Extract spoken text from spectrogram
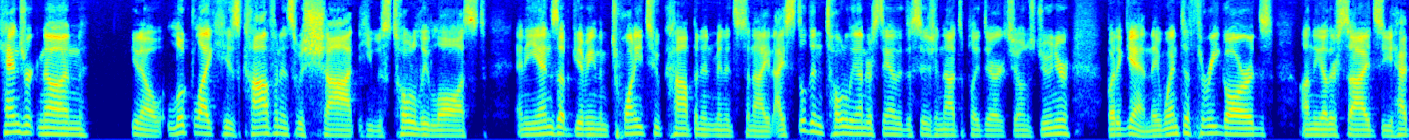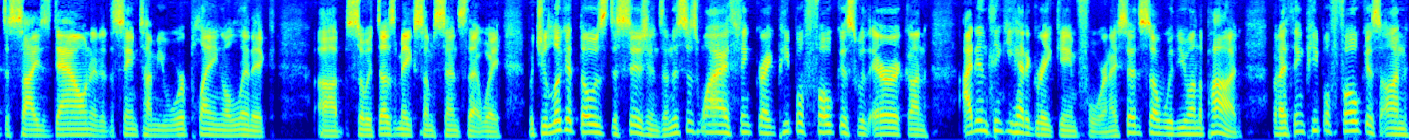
Kendrick Nunn, you know, looked like his confidence was shot. He was totally lost, and he ends up giving them 22 competent minutes tonight. I still didn't totally understand the decision not to play Derrick Jones Jr., but again, they went to three guards on the other side, so you had to size down, and at the same time, you were playing Olynyk. Uh, so it does make some sense that way. But you look at those decisions, and this is why I think, Greg, people focus with Eric on, I didn't think he had a great game four, and I said so with you on the pod, but I think people focus on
